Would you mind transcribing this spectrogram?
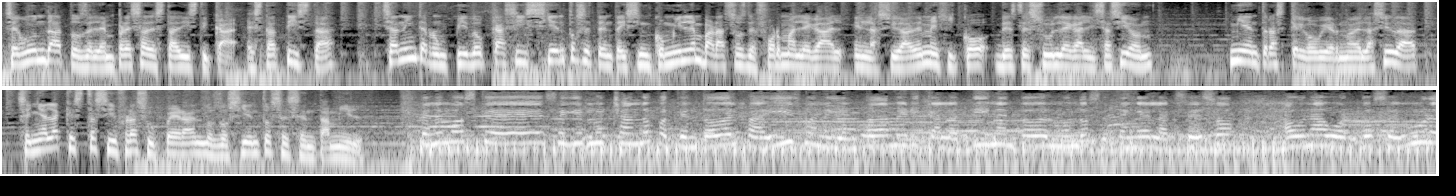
Según datos de la empresa de estadística Estatista, se han interrumpido casi 175 mil embarazos de forma legal en la Ciudad de México desde su legalización, mientras que el gobierno de la ciudad señala que estas cifras superan los 260 mil. Tenemos que seguir luchando porque en todo el país, bueno, y en toda América Latina, en todo el mundo se tenga el acceso a un aborto seguro.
